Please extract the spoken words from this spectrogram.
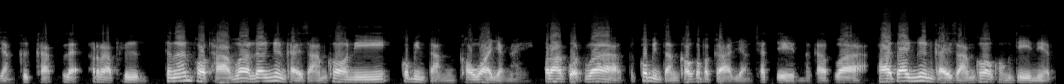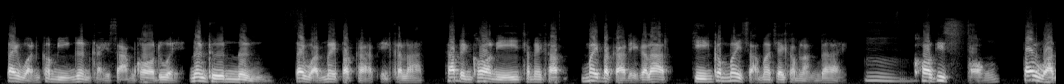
อย่างคึกคักและราบรื่น ฉะนั้นพอถามว่าเรื่องเงื่อนไข 3 ข้อนี้ก็มินตั๋งเขาว่าอย่างไง ปรากฏว่าก็มินตั๋งเขาก็ประกาศอย่างชัดเจนนะครับว่า ภายใต้เงื่อนไข 3 ข้อของจีนเนี่ยไต้หวันก็มีเงื่อนไข 3 ข้อด้วย นั่นคือ 1. ไต้หวันไม่ประกาศเอกราช ถ้าเป็นข้อนี้ใช่ไหมครับ ไม่ประกาศเอกราช จีนก็ไม่สามารถใช้กำลังได้ข้อที่2ไต้หวัน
